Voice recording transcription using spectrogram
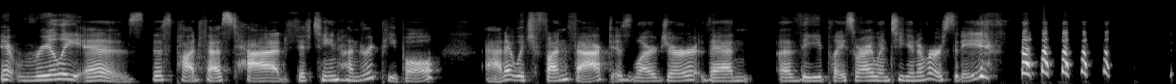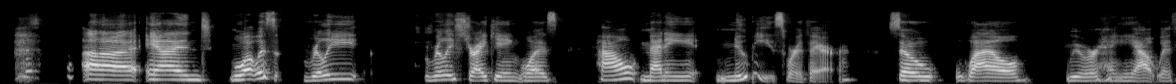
It really is. This Podfest had 1,500 people at it, which fun fact is larger than uh, the place where I went to university. uh, and what was really, really striking was how many newbies were there. So while we were hanging out with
